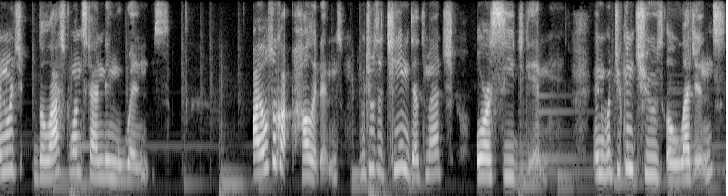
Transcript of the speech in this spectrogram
in which the last one standing wins. I also got Paladins, which was a team deathmatch or a siege game, in which you can choose legends,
